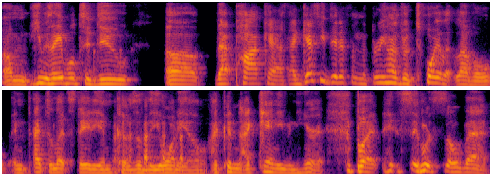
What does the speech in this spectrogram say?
um he was able to do uh that podcast. I guess he did it from the 300 toilet level in at Gillette Stadium because of the audio. I couldn't I can't even hear it but it's, it was so bad.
